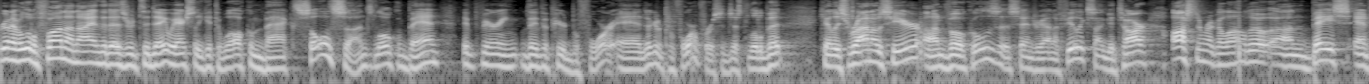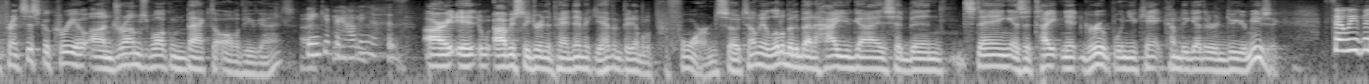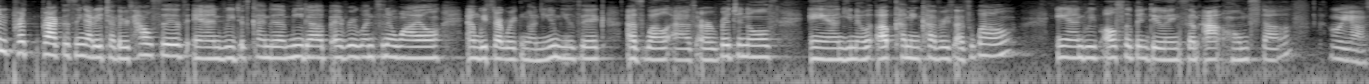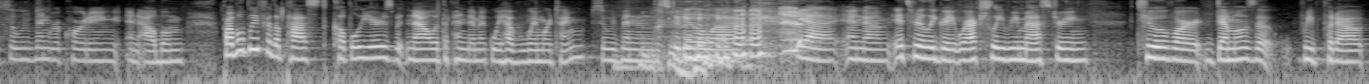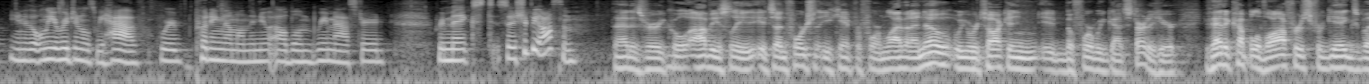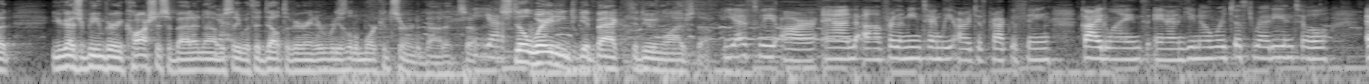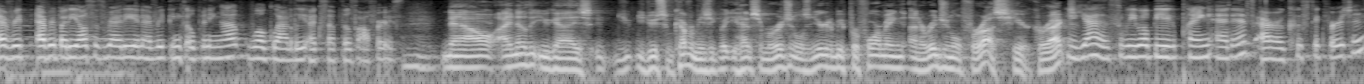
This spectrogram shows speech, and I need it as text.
We're going to have a little fun on Eye on the Desert today. We actually get to welcome back Sol Suns, local band. They've, appearing, they've appeared before, and they're going to perform for us in just a little bit. Kelly Serrano's here on vocals, uh, Sandriana Felix on guitar, Austin Regalado on bass, and Francisco Carrillo on drums. Welcome back to all of you guys. Thank you for having us. All right, it, obviously during the pandemic you haven't been able to perform, so tell me a little bit about how you guys have been staying as a tight-knit group when you can't come together and do your music. So we've been pr practicing at each other's houses and we just kind of meet up every once in a while and we start working on new music as well as our originals and you know upcoming covers as well. And we've also been doing some at-home stuff. Oh yeah, so we've been recording an album probably for the past couple years, but now with the pandemic we have way more time, so we've been in the studio a lot. Yeah, and um, it's really great. We're actually remastering two of our demos that we've put out, you know, the only originals we have. We're putting them on the new album, remastered, remixed. So it should be awesome. That is very cool. Obviously, it's unfortunate you can't perform live. And I know we were talking eh, before we got started here. You've had a couple of offers for gigs, but you guys are being very cautious about it, and obviously with the Delta variant, everybody's a little more concerned about it. So, yes. still waiting to get back to doing live stuff. Yes, we are, and uh, for the meantime, we are just practicing guidelines, and you know, we're just ready until every everybody else is ready and everything's opening up. We'll gladly accept those offers. Mm -hmm. Now, I know that you guys you, you do some cover music, but you have some originals, and you're going to be performing an original for us here, correct? Yes, we will be playing Edith, our acoustic version,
